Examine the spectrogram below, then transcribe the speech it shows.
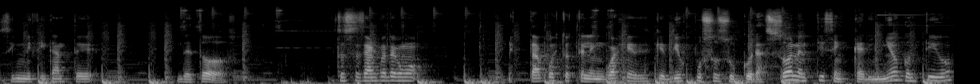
significante de todos. Entonces se dan cuenta cómo está puesto este lenguaje de que Dios puso su corazón en ti, se encariñó contigo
